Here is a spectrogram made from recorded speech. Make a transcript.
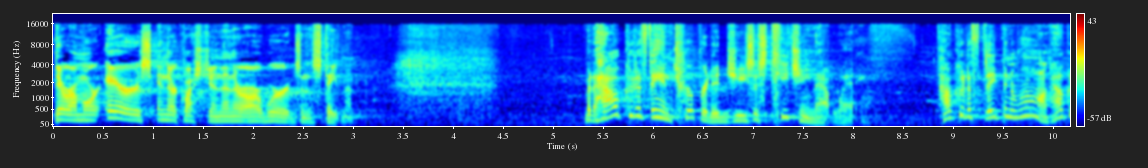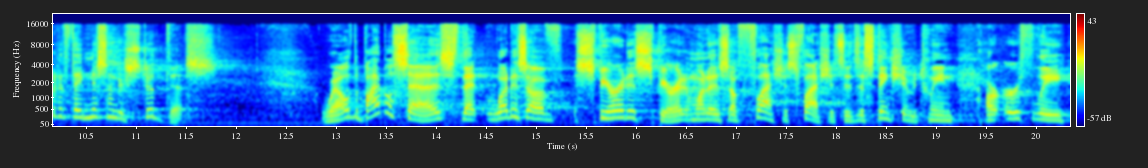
there are more errors in their question than there are words in the statement. But how could have they interpreted Jesus' teaching that way? How could have they been wrong? How could have they misunderstood this? Well, the Bible says that what is of spirit is spirit and what is of flesh is flesh. It's a distinction between our earthly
